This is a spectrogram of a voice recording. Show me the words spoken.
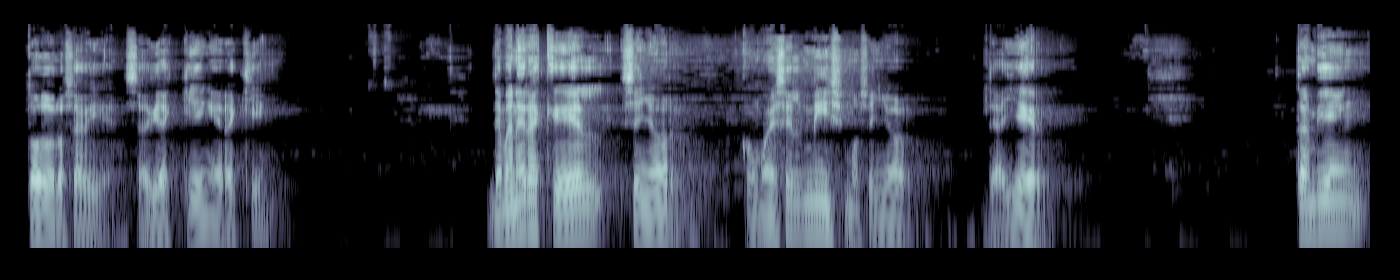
todo lo sabía, sabía quién era quién. De manera que Él, Señor, como es el mismo Señor de ayer, también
